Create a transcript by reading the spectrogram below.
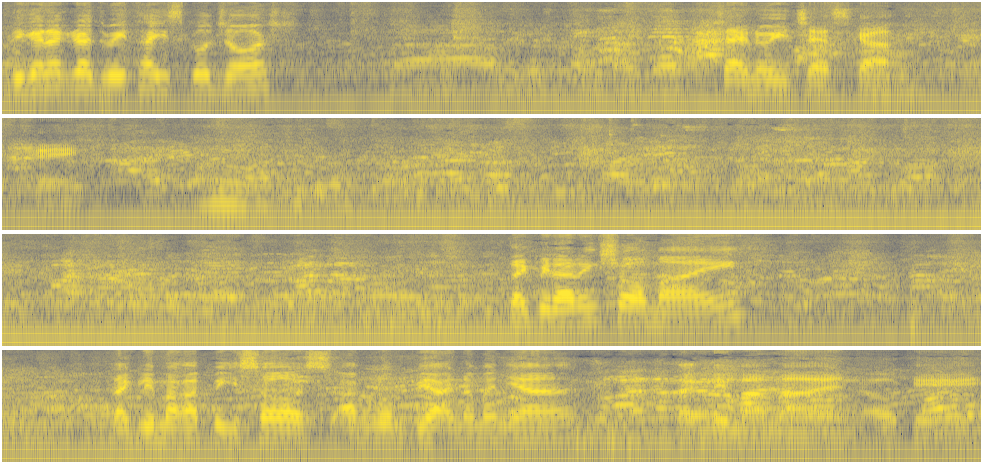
Di ka na-graduate high school, Josh? Sa NUHS ka? Okay. Tagpila ring siomay. Tag lima ka pesos. Ang lumpia naman niya, tag lima man. Okay.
